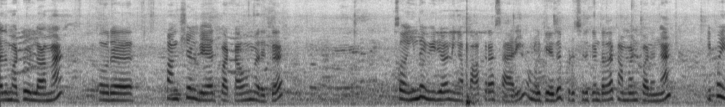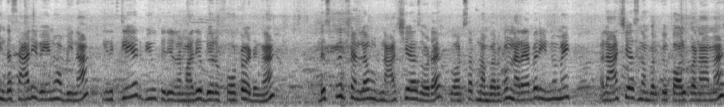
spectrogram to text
அது மட்டும் இல்லாமல் ஒரு ஃபங்க்ஷன் வேர் பட்டாவும் இருக்குது ஸோ இந்த வீடியோவில் நீங்கள் பார்க்குற சாரீ உங்களுக்கு எது பிடிச்சிருக்குன்றதை கமெண்ட் பண்ணுங்கள் இப்போ இந்த சாரீ வேணும் அப்படின்னா இது கிளியர் வியூ தெரியுற மாதிரி அப்படியே ஒரு ஃபோட்டோ எடுங்க. டிஸ்கிரிப்ஷனில் உங்களுக்கு நாச்சியாஸோட வாட்ஸ்அப் நம்பர் இருக்கும். நிறைய பேர் இன்னுமே நாச்சியாஸ் நம்பருக்கு கால் பண்ணாமல்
